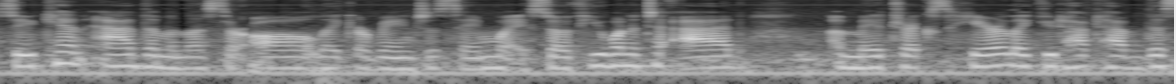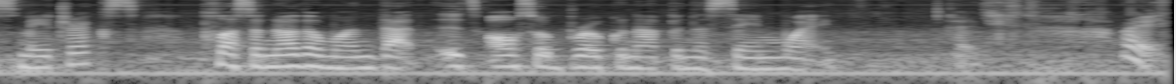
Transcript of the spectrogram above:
So you can't add them unless they're all like arranged the same way. So if you wanted to add a matrix here, like you'd have to have this matrix plus another one that is also broken up in the same way, okay? Right,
